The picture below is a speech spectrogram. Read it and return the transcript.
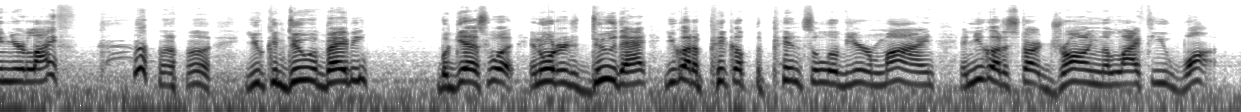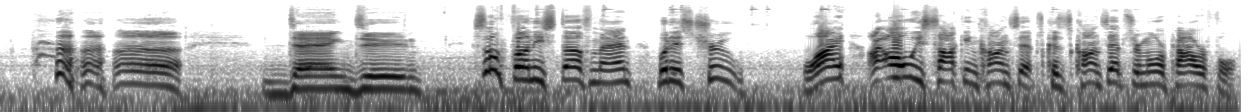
in your life. you can do it, baby. But guess what? In order to do that, you got to pick up the pencil of your mind and you got to start drawing the life you want. Dang, dude. Some funny stuff, man, but it's true. Why? I always talk in concepts because concepts are more powerful.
